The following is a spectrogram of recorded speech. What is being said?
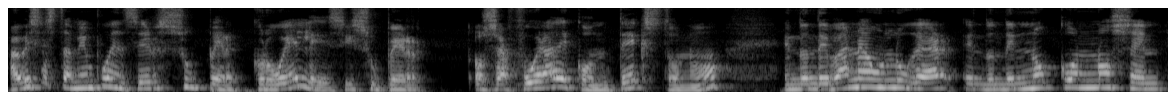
a veces también pueden ser súper crueles y súper, o sea, fuera de contexto, ¿no? en donde van a un lugar en donde no conocen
